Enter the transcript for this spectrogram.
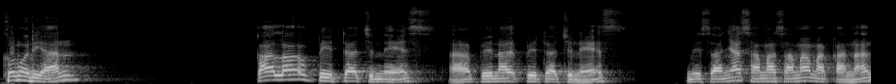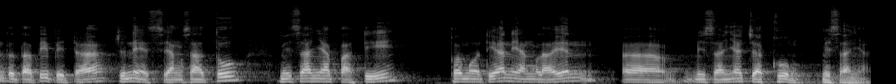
Kemudian kalau beda jenis, beda jenis, misalnya sama-sama makanan tetapi beda jenis. Yang satu misalnya padi, kemudian yang lain misalnya jagung, misalnya.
